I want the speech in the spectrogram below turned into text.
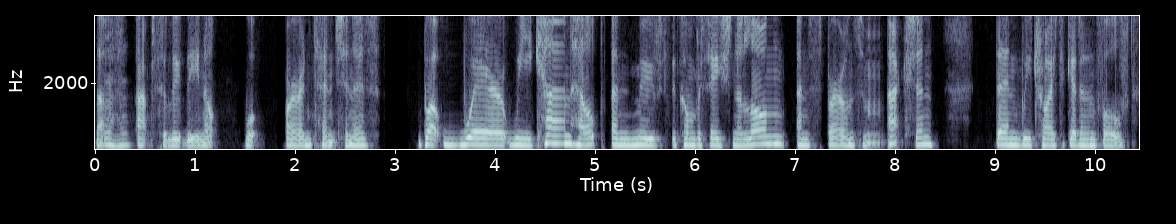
That's mm-hmm. absolutely not what our intention is. But where we can help and move the conversation along and spur on some action, then we try to get involved.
